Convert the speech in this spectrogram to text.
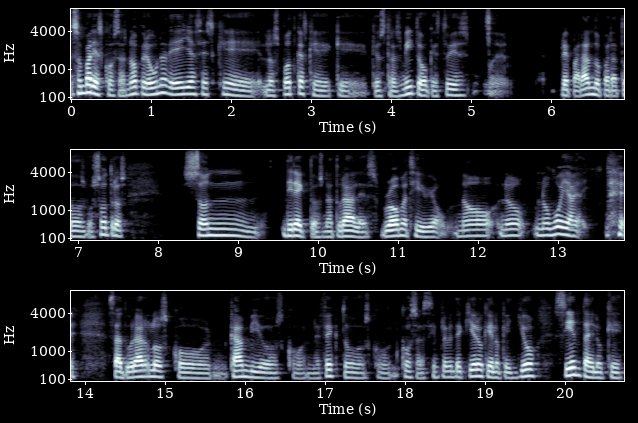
son varias cosas, ¿no? Pero una de ellas es que los podcasts que, que, os transmito, que estoy eh, preparando para todos vosotros, son directos, naturales, raw material. No, no, no voy a saturarlos con cambios, con efectos, con cosas. Simplemente quiero que lo que yo sienta y lo que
